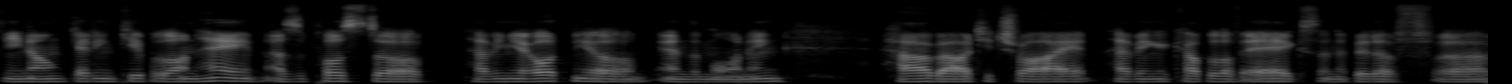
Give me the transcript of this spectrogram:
you know, getting people on, hey, as opposed to having your oatmeal in the morning, how about you try having a couple of eggs and a bit of uh,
